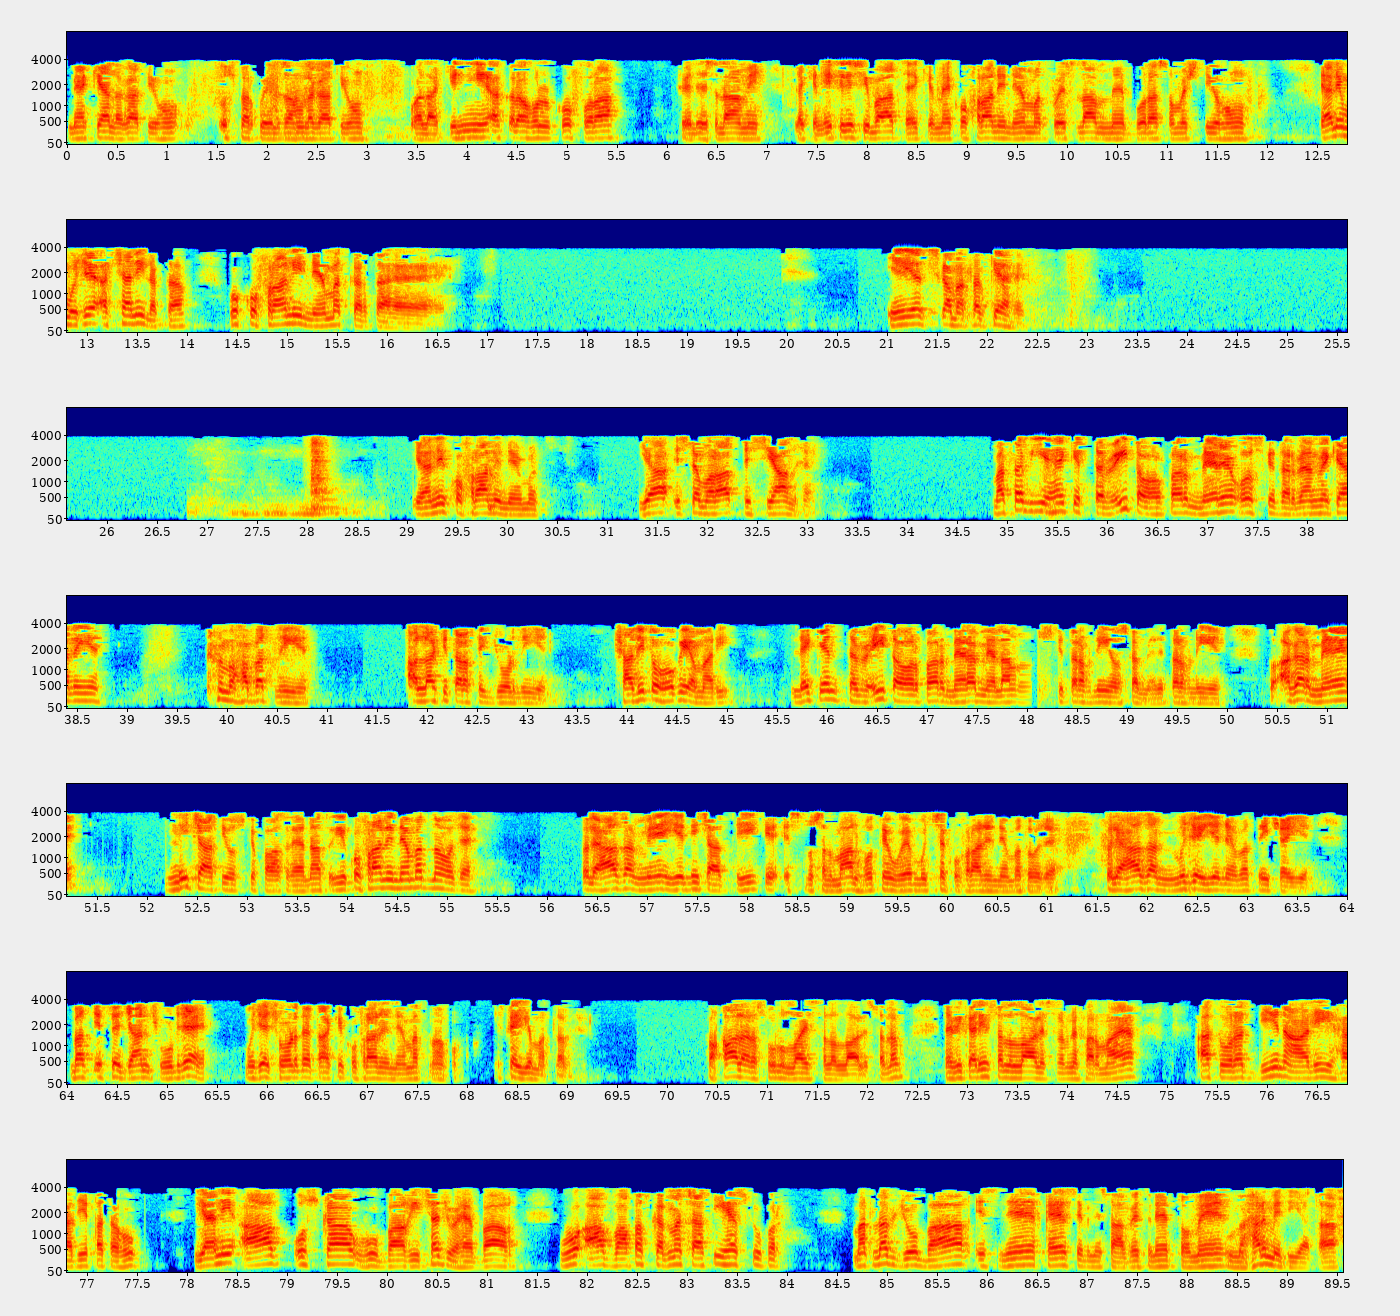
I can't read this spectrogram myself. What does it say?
میں کیا لگاتی ہوں؟ اس پر کوئی الزام لگاتی ہوں۔ ولا کنی اکرہ الکفرا فی الاسلامی لیکن اتنی سی بات ہے کہ میں کفرانی نعمت کو اسلام میں برا سمجھتی ہوں۔ یعنی مجھے اچھا نہیں لگتا، وہ کفرانی نعمت کرتا ہے۔ اس کا مطلب کیا ہے؟ یعنی کفران نعمت یا اس سے مراد اسیان ہے۔ مطلب یہ ہے کہ طبعی طور پر میرے اور اس کے درمیان میں کیا نہیں ہے؟ محبت نہیں ہے۔ اللہ کی طرف سے ایک جوڑ نہیں ہے۔ شادی تو ہو گئی ہماری، لیکن طبعی طور پر میرا میلان اس کی طرف نہیں ہے، اس کا میری طرف نہیں ہے۔ تو اگر میں نہیں چاہتی اس کے پاس رہنا تو یہ کفرانی نعمت نہ ہو جائے۔ تو لہٰذا میں یہ نہیں چاہتی کہ اس مسلمان ہوتے ہوئے مجھ سے کفرانی نعمت ہو جائے۔ تو لہٰذا مجھے یہ نعمت نہیں چاہیے۔ بس اس سے جان چھوٹ جائے، مجھے چھوڑ دے تاکہ کفرانی نعمت نہ ہو۔ اس کا یہ مطلب ہے۔ فقال رسول اللہ صلی اللہ علیہ وسلم، نبی کریم صلی اللہ علیہ وسلم نے فرمایا، اتوردین علی حدیقت یعنی آپ اس کا وہ باغیچہ جو ہے، باغ، وہ آپ واپس کرنا چاہتی ہے اس کے اوپر۔ مطلب جو باغ اس نے قیس ابن ثابت نے تمہیں مہر میں دیا تھا،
